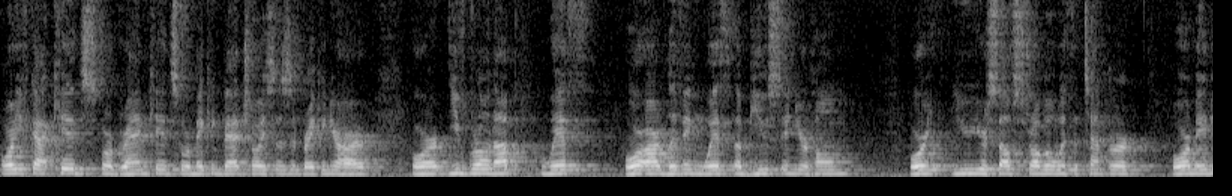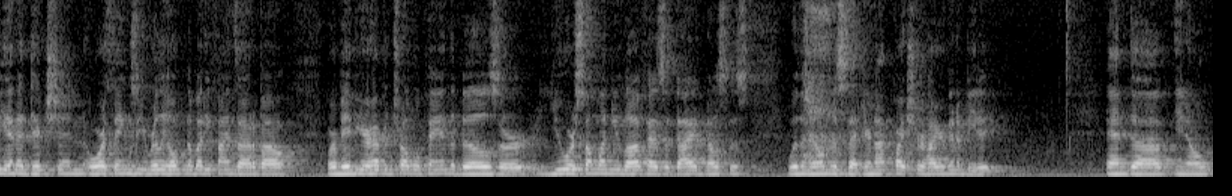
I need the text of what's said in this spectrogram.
or you've got kids or grandkids who are making bad choices and breaking your heart, or you've grown up with or are living with abuse in your home, or you yourself struggle with a temper, or maybe an addiction, or things you really hope nobody finds out about, or maybe you're having trouble paying the bills, or you or someone you love has a diagnosis with an illness that you're not quite sure how you're going to beat it. And, uh, you know,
